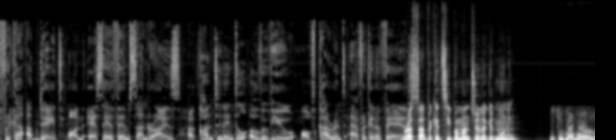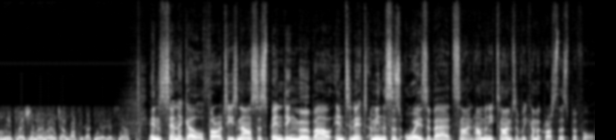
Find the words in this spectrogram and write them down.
Africa update on SAFM Sunrise, a continental overview of current African affairs. Russ Advocate Sipho Mantula, good morning. In Senegal, authorities now suspending mobile internet. I mean, this is always a bad sign. How many times have we come across this before?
